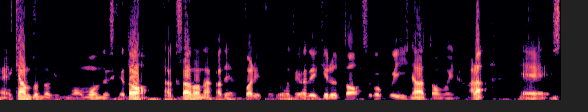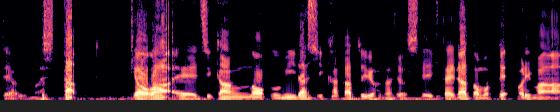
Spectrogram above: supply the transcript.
えーキャンプの時にも思うんですけど、たくさんの中でやっぱり子育てができるとすごくいいなと思いながら、えーしておりました。今日は、えー時間の生み出し方という話をしていきたいなと思っておりま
